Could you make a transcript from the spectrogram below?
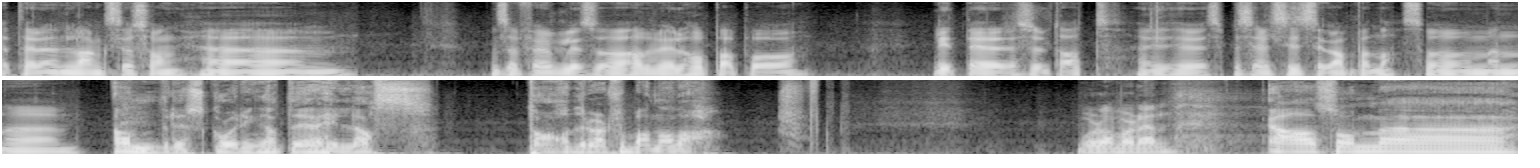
etter en lang sesong. Eh, Men selvfølgelig så hadde vi vel håpa på litt bedre resultat, spesielt siste kampen, da. Så, men eh, Andreskåringa til Hellas, da hadde du vært forbanna, da. hvordan var den? Ja, som eh,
